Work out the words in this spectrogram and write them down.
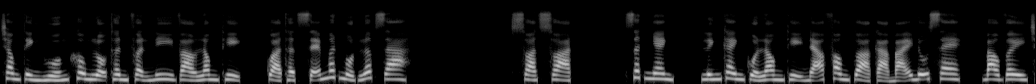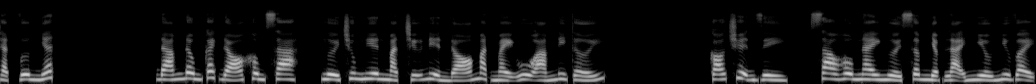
Trong tình huống không lộ thân phận đi vào Long Thị, quả thật sẽ mất một lớp da. Xoạt xoạt. Rất nhanh, lính canh của Long Thị đã phong tỏa cả bãi đỗ xe, bao vây chặt Vương Nhất. Đám đông cách đó không xa, người trung niên mặt chữ điền đó mặt mày u ám đi tới. Có chuyện gì, sao hôm nay người xâm nhập lại nhiều như vậy?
